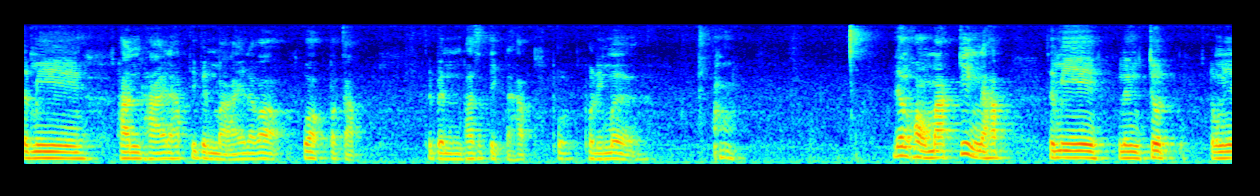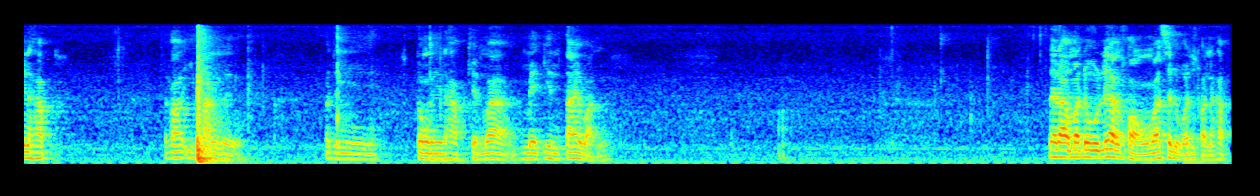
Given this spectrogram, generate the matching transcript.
จะมีพันท้ายนะครับ ที่เป็นไม้แล้วก็พวกประกับจะเป็นพลาสติกนะครับโพลิเมอร์ เรื่องของมาร์กิ้งนะครับ จะมีหนึ่งจุดตรงนี้นะครับ แล้วก็อีกฝั่งหนึ่ง ก็จะมีตรงนี้นะครับ เขียนว่า made in ไต้หวันเดี๋ยวเรามาดูเรื่องของวัสดุกันก่อนนะครับ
